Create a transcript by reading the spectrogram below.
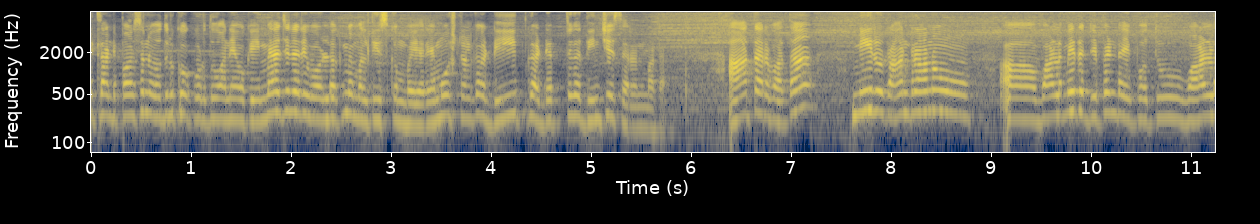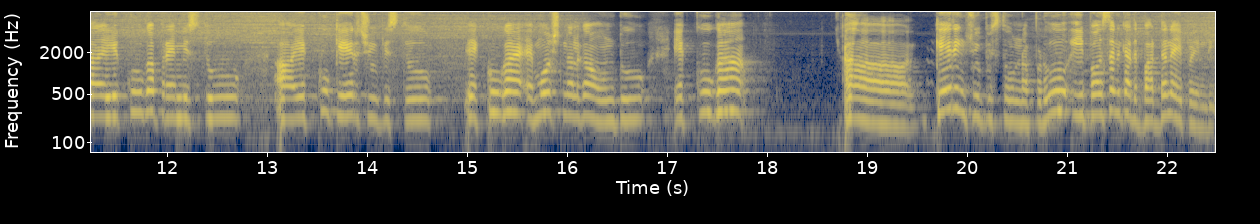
ఇట్లాంటి పర్సన్ వదులుకోకూడదు అనే ఒక ఇమాజినరీ వరల్డ్లోకి మిమ్మల్ని తీసుకొని పోయారు. ఎమోషనల్గా డీప్గా డెప్త్గా దించేశారనమాట ఆ తర్వాత మీరు రాను రాను వాళ్ళ మీద డిపెండ్ అయిపోతూ వాళ్ళ ఎక్కువగా ప్రేమిస్తూ ఎక్కువ కేర్ చూపిస్తూ ఎక్కువగా ఎమోషనల్గా ఉంటూ ఎక్కువగా కేరింగ్ చూపిస్తూ ఉన్నప్పుడు ఈ పర్సన్కి అది బర్డన్ అయిపోయింది.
